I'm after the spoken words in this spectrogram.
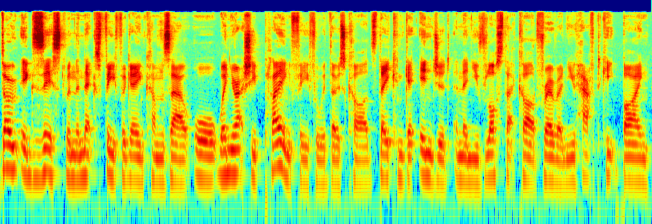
don't exist when the next FIFA game comes out, or when you're actually playing FIFA with those cards, they can get injured and then you've lost that card forever, and you have to keep buying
